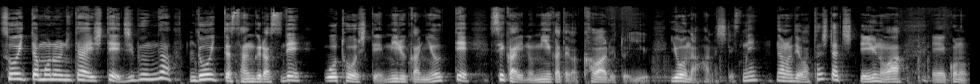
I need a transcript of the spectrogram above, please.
そういったものに対して自分がどういったサングラスで、を通して見るかによって、世界の見え方が変わるというような話ですね。なので私たちっていうのは、えー、この、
